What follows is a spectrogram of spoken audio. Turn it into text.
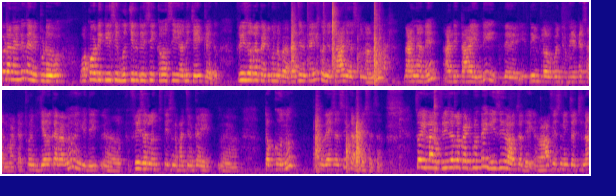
కూడానండి నేను ఇప్పుడు ఒక్కోటి తీసి ముచ్చికి తీసి కోసి అన్ని చేయట్లేదు. ఫ్రీజర్లో పెట్టుకున్న పచ్చిమిరకాయ కొంచెం తా చేసుకున్నాను. రాగానే అది తాయింది. ఇది దీంట్లో కొంచెం వేపేసాను అనమాట కొంచెం జీలకర్రను ఇది ఫ్రీజర్లోంచి తీసిన పచ్చిమిరకాయ తక్కువను వేసేసి కలిపేసేసాను. సో ఇలాగ ఫ్రీజర్లో పెట్టుకుంటే ఈజీగా అవుతుంది. ఆఫీస్ నుంచి వచ్చినా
